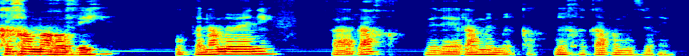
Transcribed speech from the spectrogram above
כך אמר אבי, הוא פנה ממני, והלך ונעלם ממרחקיו המוזרים.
